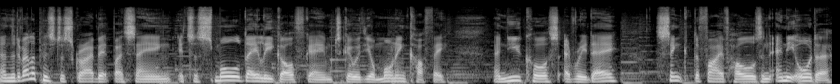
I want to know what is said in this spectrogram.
And the developers describe it by saying it's a small daily golf game to go with your morning coffee, a new course every day, sink the five holes in any order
